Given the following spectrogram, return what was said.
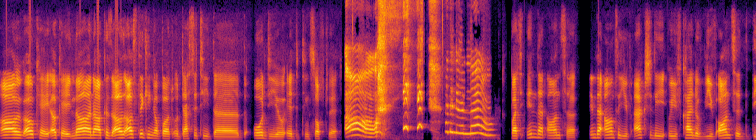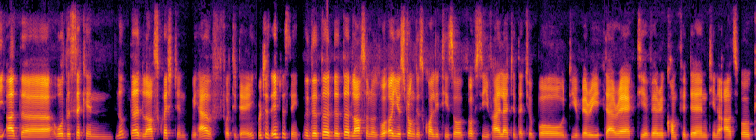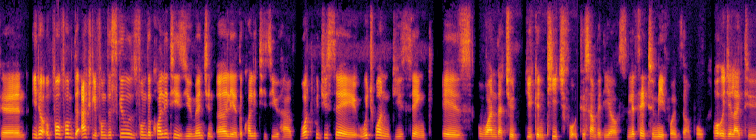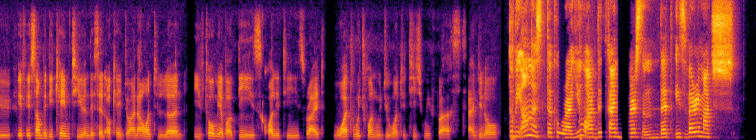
Oh, okay, okay. No, no, because I was, I was thinking about Audacity, the the audio editing software. Oh, I didn't even know. But in that answer, in that answer you've actually you've kind of you've answered the other well the second no third last question we have for today which is interesting. The third the third last one was what are your strongest qualities? So obviously you've highlighted that you're bold you're very direct you're very confident you know outspoken. You know from, from the actually from the skills from the qualities you mentioned earlier the qualities you have what would you say which one do you think is one that you you can teach for to somebody else. Let's say to me for example what would you like to if if somebody came to you and they said okay joanna i want to learn you've told me about these qualities right? What which one would you want to teach me first? And you know to be honest takura you are this kind of person that is very much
